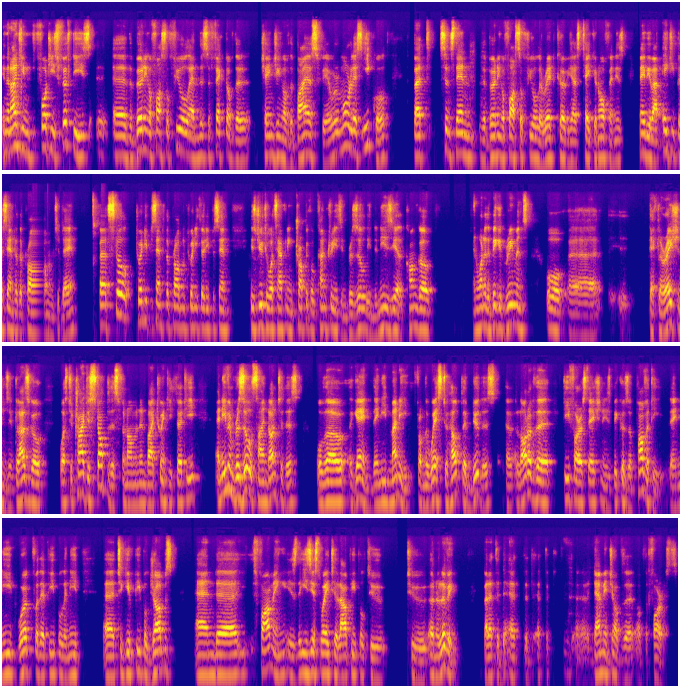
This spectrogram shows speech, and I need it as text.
in the 1940s, 50s, uh, the burning of fossil fuel and this effect of the changing of the biosphere were more or less equal. But since then, the burning of fossil fuel, the red curve has taken off and is maybe about 80% of the problem today. But still, 20% of the problem, 20, 30% is due to what's happening in tropical countries in Brazil, Indonesia, Congo. And one of the big agreements or uh, declarations in Glasgow was to try to stop this phenomenon by 2030. And even Brazil signed on to this, although, again, they need money from the West to help them do this. A lot of the deforestation is because of poverty. They need work for their people, they need uh, to give people jobs. And uh, farming is the easiest way to allow people to, to earn a living, but at the, at the, at the uh, damage of the, of the forests.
